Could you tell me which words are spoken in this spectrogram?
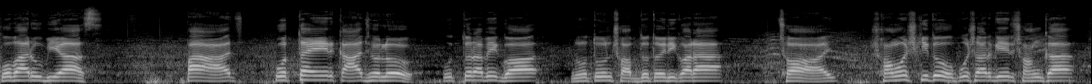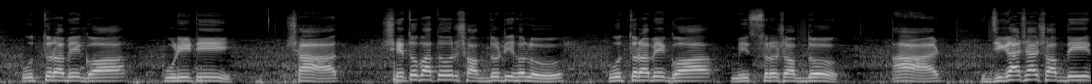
কোভারুবিয়াস। পাঁচ, প্রত্যয়ের কাজ হলো উত্তর হবে গ নতুন শব্দ তৈরি করা। ছয়, সংস্কৃত উপসর্গের সংখ্যা। উত্তর হবে গ, কুড়িটি। সাত, শ্বেতপাতর শব্দটি হলো উত্তর হবে গ, মিশ্র শব্দ। আট, জিজ্ঞাসা শব্দের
